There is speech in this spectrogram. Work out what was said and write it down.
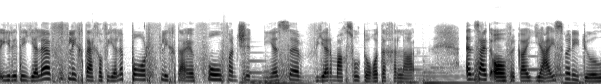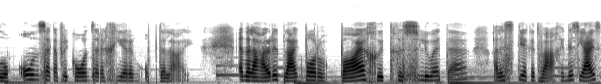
hier het 'n hele vliegtyg of hele paar vliegtye vol van Chinese weermagsoldate geland in Suid-Afrika juis met die doel om ons Suid-Afrikaanse regering op te lei. En hulle hou dit blykbaar baie goed geslote. Hulle steek dit weg en dis juis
